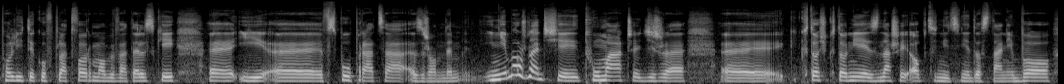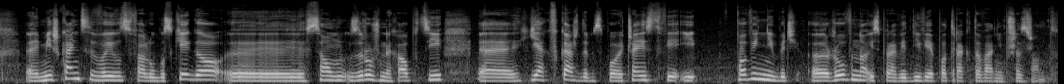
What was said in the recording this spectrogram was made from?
polityków Platformy Obywatelskiej i współpraca z rządem. I nie można dzisiaj tłumaczyć, że ktoś, kto nie jest z naszej opcji, nic nie dostanie, bo mieszkańcy województwa lubuskiego są z różnych opcji, jak w każdym społeczeństwie i powinni być równo i sprawiedliwie potraktowani przez rząd.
